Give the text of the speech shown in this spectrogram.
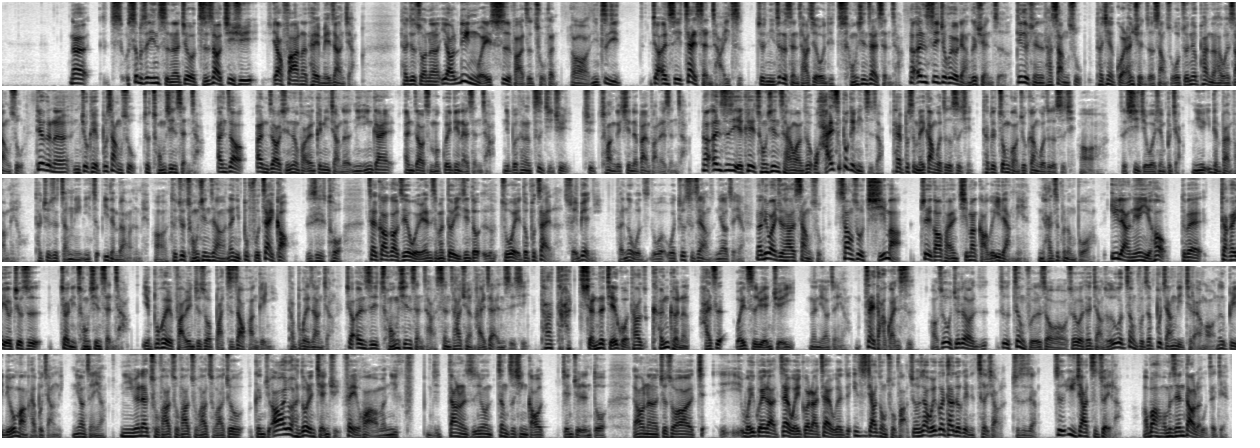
那是不是因此呢，就执照继续要发呢？他也没这样讲。他就说呢，要另为释法之处分哦，你自己叫 N C 再审查一次，就是你这个审查是有问题，重新再审查。那 N C 就会有两个选择，第一个选择他上诉，他现在果然选择上诉，我昨天就判断他会上诉了。第二个呢，你就可以不上诉，就重新审查，按照按照行政法院跟你讲的，你应该按照什么规定来审查，你不可能自己去去创一个新的办法来审查。那 N C 也可以重新查完之后，我还是不给你执照，他也不是没干过这个事情，他对中广就干过这个事情哦。这细节我先不讲，你一点办法没有，他就是整你，你这一点办法都没有啊！他就重新这样，那你不服再告，这些拖再告告这些委员什么都已经都主委都不在了，随便你，反正我我我就是这样子，你要怎样？那另外就是他的上诉，上诉起码最高法院起码搞个一两年，你还是不能播，一两年以后，对不对？大概有就是叫你重新审查，也不会法院就说把执照还给你。他不会这样讲，叫 NCC 重新审查，审查权还在 NCC，他他审的结果，他很可能还是维持原决议。那你要怎样？再打官司？好，所以我觉得这个政府的时候，所以我才讲说，如果政府真不讲理起来哦，那个比流氓还不讲理。你要怎样？你原来处罚、处罚、处罚、处罚，就根据啊、哦，因为很多人检举，废话嘛，你你当然是用政治性高，检举人多，然后呢就说啊，这、违规了，再违规了，再违规，一直加重处罚，最后在违规他都给你撤销了，就是这样。这是欲加之罪了，好吧？我们时间到了，再见。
